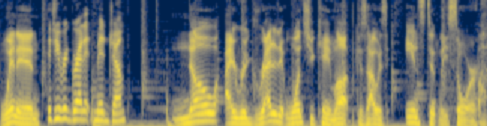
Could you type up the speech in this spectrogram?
went in. Did you regret it mid jump? No, I regretted it once you came up because I was instantly sore Oh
